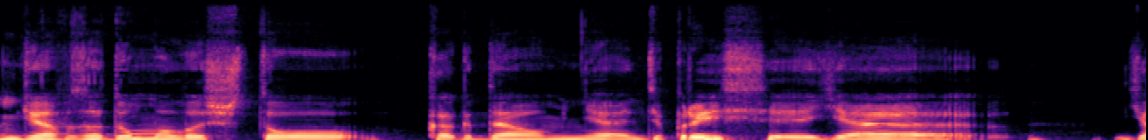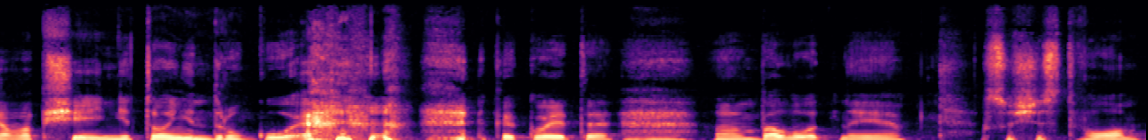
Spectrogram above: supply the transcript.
Я задумалась, что когда у меня депрессия, я я вообще ни то, ни другое. Какое-то э, болотное существо,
